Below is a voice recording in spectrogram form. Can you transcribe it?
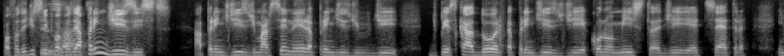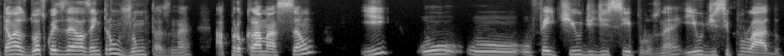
Posso fazer discípulos, posso fazer aprendizes. Aprendiz de marceneiro, aprendiz de, de, de, pescador, aprendiz de economista, de etc. Então as duas coisas elas entram juntas, né? A proclamação e o, o, o feitio de discípulos, né? E o discipulado.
